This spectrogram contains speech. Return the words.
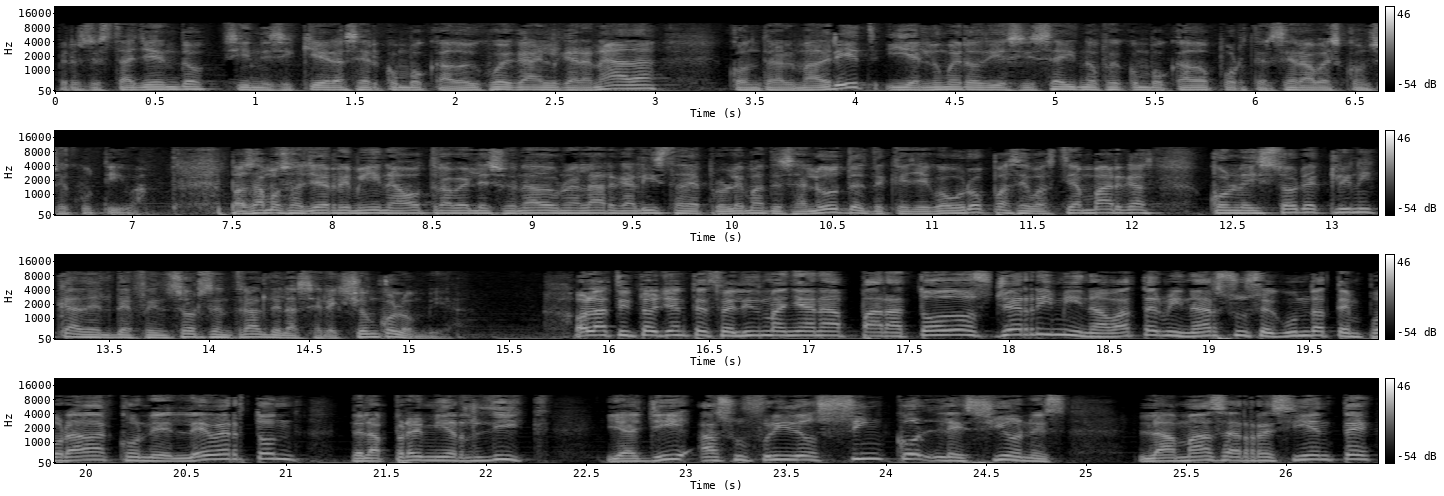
Pero se está yendo sin ni siquiera ser convocado. Y juega el Granada contra el Madrid y el número 16 no fue convocado por tercera vez consecutiva. Pasamos a Jerry Mina, otra vez lesionado, una larga lista de problemas de salud desde que llegó a Europa. Sebastián Vargas con la historia clínica del defensor central de la selección Colombia. Hola Tito Oyentes, feliz mañana para todos. Jerry Mina va a terminar su segunda temporada con el Everton de la Premier League y allí ha sufrido cinco lesiones. La más reciente,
